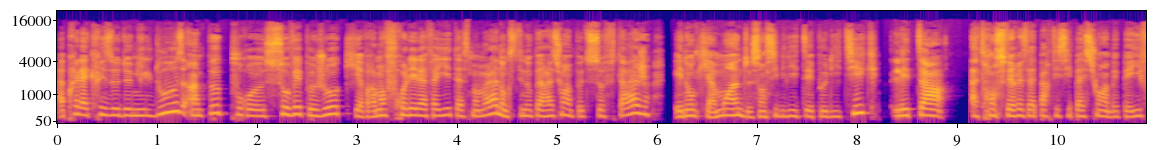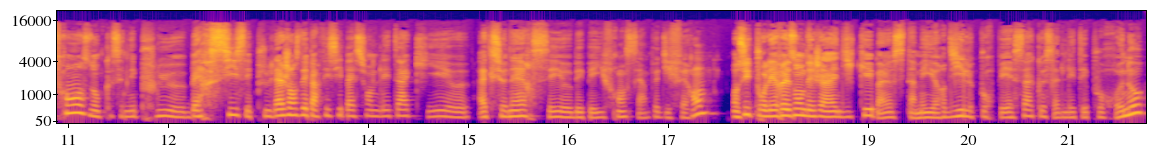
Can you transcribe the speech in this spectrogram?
après la crise de 2012, un peu pour euh, sauver Peugeot qui a vraiment frôlé la faillite à ce moment-là. Donc c'était une opération un peu de sauvetage et donc il y a moins de sensibilité politique. L'État a transféré sa participation à BPI France. Donc, ce n'est plus euh, Bercy, c'est plus l'agence des participations de l'État qui est euh, actionnaire, c'est euh, BPI France, c'est un peu différent. Ensuite, pour les raisons déjà indiquées, bah, c'est un meilleur deal pour PSA que ça ne l'était pour Renault.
